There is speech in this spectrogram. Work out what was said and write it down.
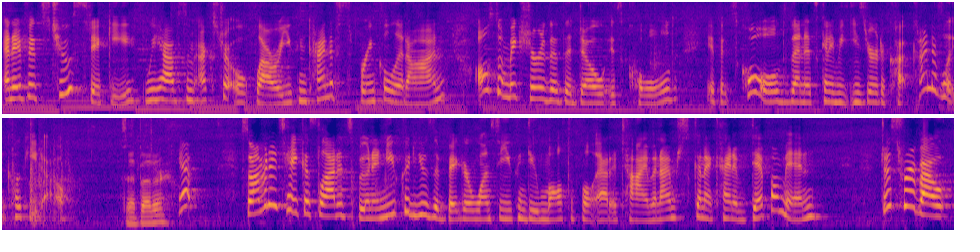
And if it's too sticky, we have some extra oat flour. You can kind of sprinkle it on. Also make sure that the dough is cold. If it's cold, then it's gonna be easier to cut, kind of like cookie dough. Is that better? Yep. So I'm gonna take a slotted spoon, and you could use a bigger one so you can do multiple at a time, and I'm just gonna kind of dip them in, just for about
